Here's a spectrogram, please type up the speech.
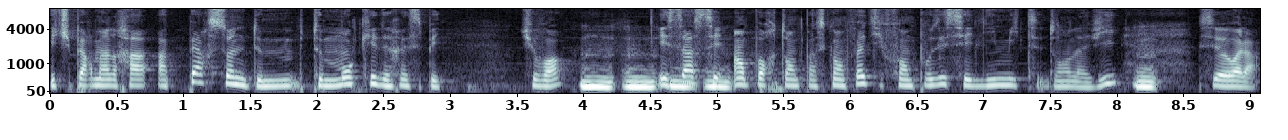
et tu permettras à personne de te manquer de respect, tu vois? Hmm, hmm, Et ça, hmm, c'est important, parce qu'en fait, il faut imposer ses limites dans la vie. Mm. C'est voilà,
